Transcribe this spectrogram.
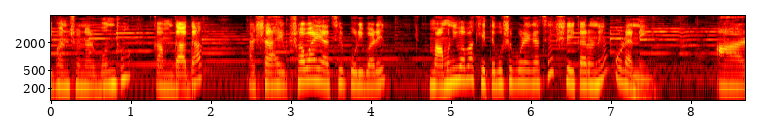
ইভান সোনার বন্ধু, কাম দাদা আর সাহেব সবাই আছে পরিবারের মামনি বাবা খেতে বসে পড়ে গেছে, সেই কারণে ওরা নেই। আর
